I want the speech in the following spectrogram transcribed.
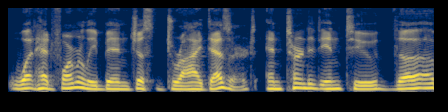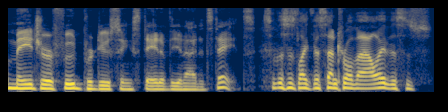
what had formerly been just dry desert and turned it into the major food producing state of the United States. So this is like the Central Valley. This is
